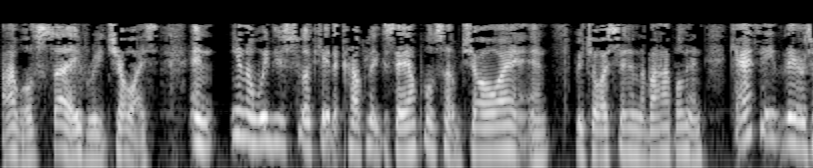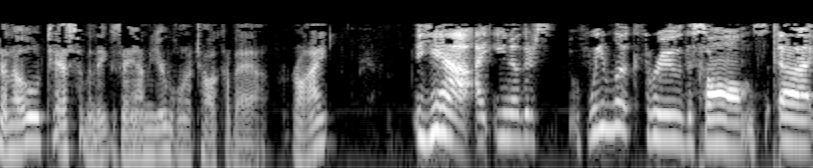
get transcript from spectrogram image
I will say rejoice. And you know, we just look at a couple examples of joy and rejoicing in the Bible. And Kathy, there's an Old Testament exam you're going to talk about, right? Yeah, I you know, there's if we look through the Psalms, uh,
